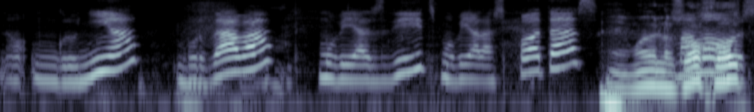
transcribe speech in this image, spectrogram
no, grunyia, bordava, movia els dits, movia les potes... Eh, mueve los Vamos, ojos.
